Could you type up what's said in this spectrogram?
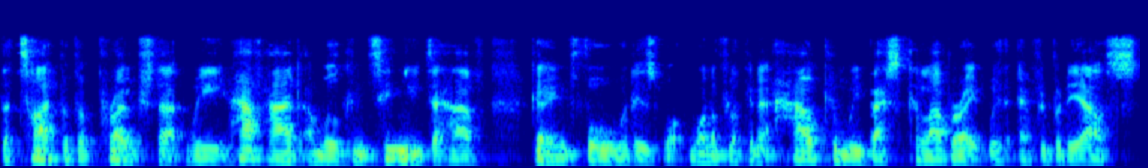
the type of approach that we have had and will continue to have going forward is what one of looking at how can we best collaborate with everybody else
